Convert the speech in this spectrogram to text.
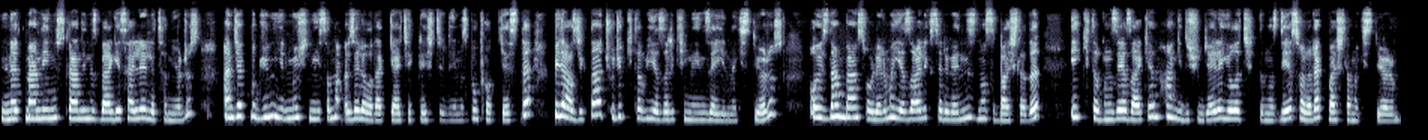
yönetmenliğini üstlendiğiniz belgesellerle tanıyoruz. Ancak bugün 23 Nisan'a özel olarak gerçekleştirdiğimiz bu podcast'te birazcık daha çocuk kitabı yazarı kimliğinize eğilmek istiyoruz. O yüzden ben sorularıma yazarlık serüveniniz nasıl başladı? İlk kitabınızı yazarken hangi düşünceyle yola çıktınız diye sorarak başlamak istiyorum.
